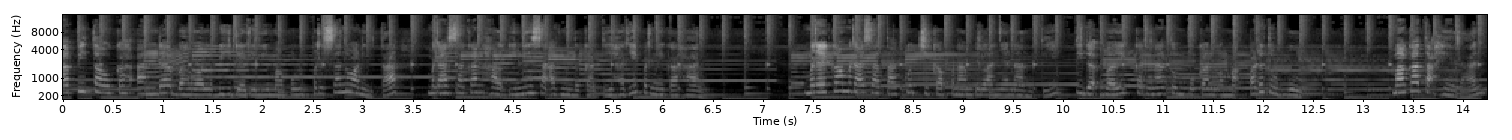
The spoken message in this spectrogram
tapi tahukah Anda bahwa lebih dari 50% wanita merasakan hal ini saat mendekati hari pernikahan? Mereka merasa takut jika penampilannya nanti tidak baik karena tumpukan lemak pada tubuh. Maka tak heran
